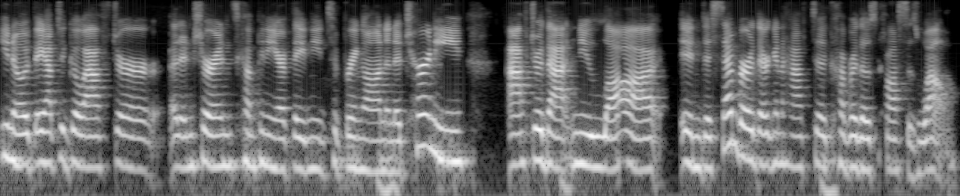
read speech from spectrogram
you know, if they have to go after an insurance company or if they need to bring on an mm-hmm. attorney after that new law in December, they're going to have to mm-hmm. cover those costs as well.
